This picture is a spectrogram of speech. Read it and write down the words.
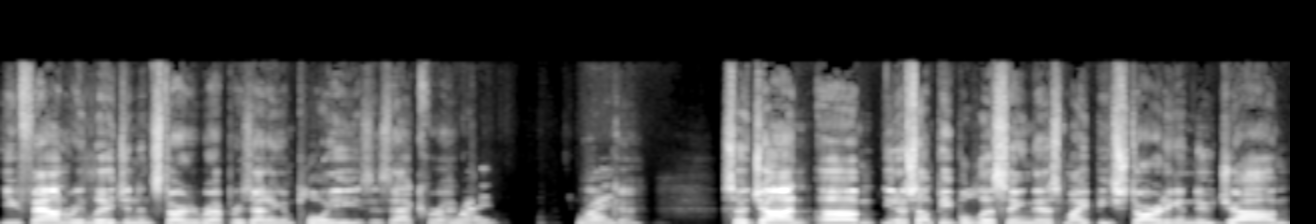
You found religion and started representing employees. Is that correct? Right. Right. Okay. So, John, um, you know, some people listening this might be starting a new job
